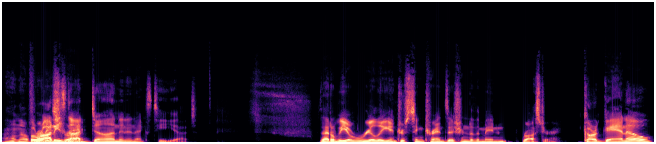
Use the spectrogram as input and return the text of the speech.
I don't know if But Roddy Roddy's Strong- not done in NXT yet. That'll be a really interesting transition to the main roster. Gargano?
